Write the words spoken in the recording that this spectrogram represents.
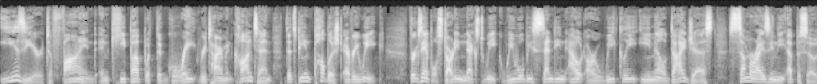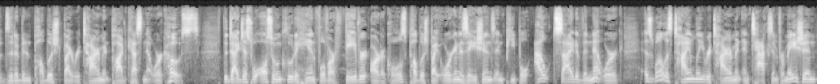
easier to find and keep up with the great retirement content that's being published every week. For example, starting next week, we will be sending out our weekly email digest summarizing the episodes that have been published by Retirement Podcast Network hosts. The digest will also include a handful of our favorite articles published by organizations and people outside of the network, as well as timely retirement and tax information information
